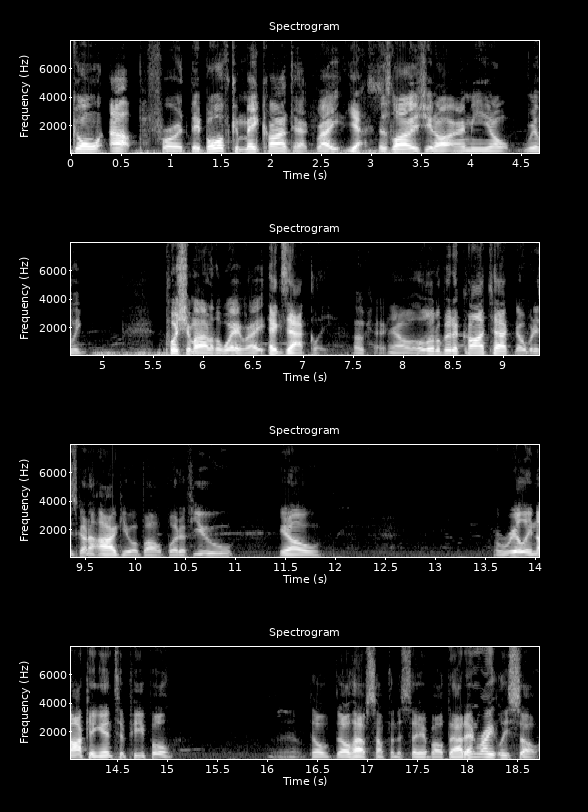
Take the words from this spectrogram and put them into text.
going up for it, they both can make contact, right? Yes, As long as you know, I mean, you don't really push them out of the way, right? exactly. Okay. You know, a little bit of contact, nobody's going to argue about. But if you, you know, are really knocking into people, they'll they'll have something to say about that, and rightly so.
